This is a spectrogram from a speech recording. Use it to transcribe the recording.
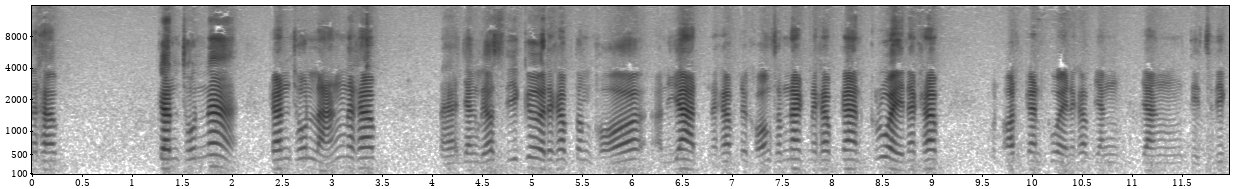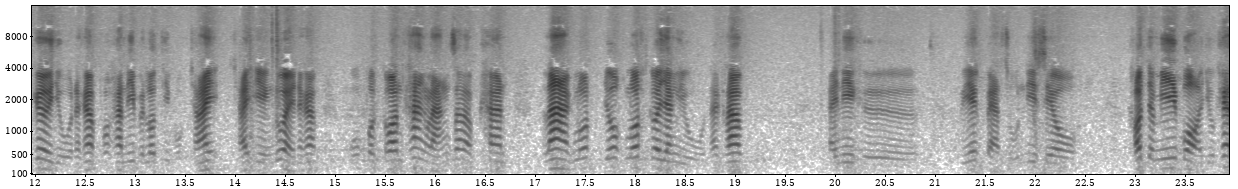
นะครับ กันชนหน้า กันชนหลังนะครับนะฮะยังเหลือสติกเกอร์นะครับ ต้องขออนุญาตนะครับเจ้าของสำนักนะครับก้านกล้วยนะครับคุณออสก้านกล้วยนะครับยังยังติดสติกเกอร์อยู่นะครับ เพราะคันนี้เป็นรถที่ผมใช้ใช้เองด้วยนะครับ อุปกรณ์ข้างหลังสำหรับการ ลากรถยกรถก็ยังอยู่นะครับไอ้นี่คือ VX80 ดีเซลเขาจะมีเบาะอยู่แค่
